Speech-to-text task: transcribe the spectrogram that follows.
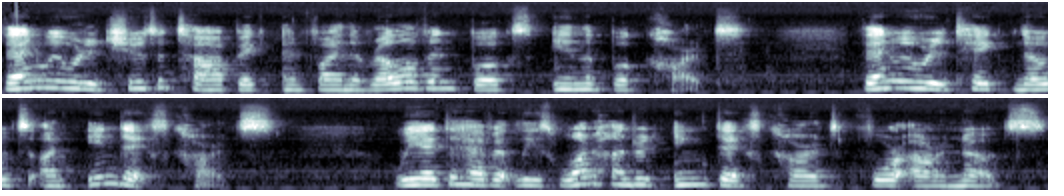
Then we were to choose a topic and find the relevant books in the book cart. Then we were to take notes on index cards. We had to have at least 100 index cards for our notes.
